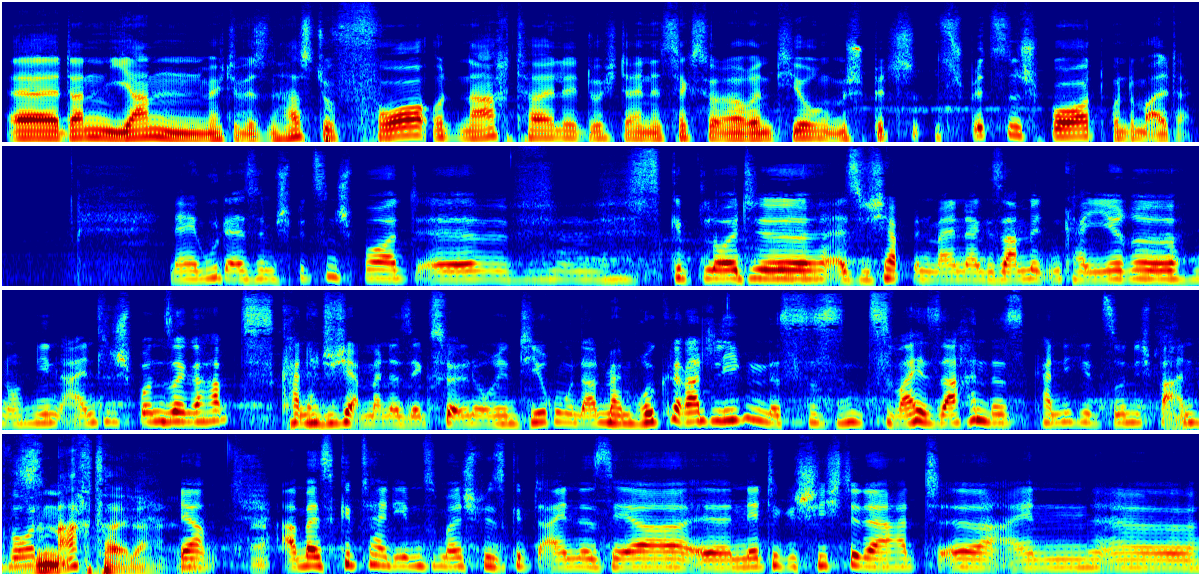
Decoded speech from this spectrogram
Äh, dann Jan möchte wissen, hast du Vor- und Nachteile durch deine sexuelle Orientierung im Spitz Spitzensport und im Alltag? Naja gut, also im Spitzensport, äh, es gibt Leute, also ich habe in meiner gesammelten Karriere noch nie einen Einzelsponsor gehabt. Das kann natürlich an meiner sexuellen Orientierung und an meinem Rückgrat liegen. Das, das sind zwei Sachen, das kann ich jetzt so nicht Das beantworten. sind Nachteile. Ja, aber es gibt halt eben zum Beispiel, es gibt eine sehr äh, nette Geschichte, da hat äh, ein äh,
